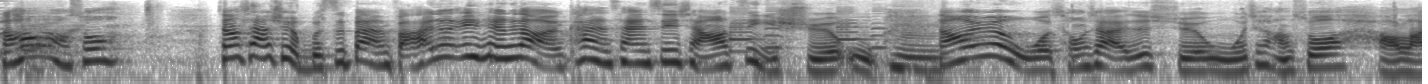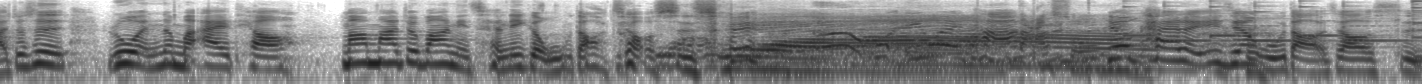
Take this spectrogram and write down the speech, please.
然后我想说。这样下去也不是办法，他就一天到晚看三 C，想要自己学舞。然后因为我从小也是学舞，我就想说，好啦，就是如果你那么爱跳，妈妈就帮你成立一个舞蹈教室。所以，因为他又开了一间舞蹈教室，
